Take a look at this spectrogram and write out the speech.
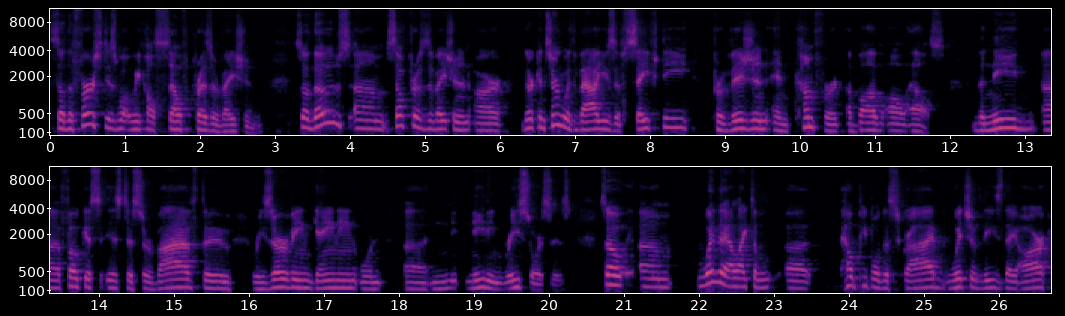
so the first is what we call self-preservation. So those um, self-preservation are they're concerned with values of safety, provision, and comfort above all else. The need uh, focus is to survive through reserving, gaining, or uh, needing resources. So um, one way I like to uh, help people describe which of these they are.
